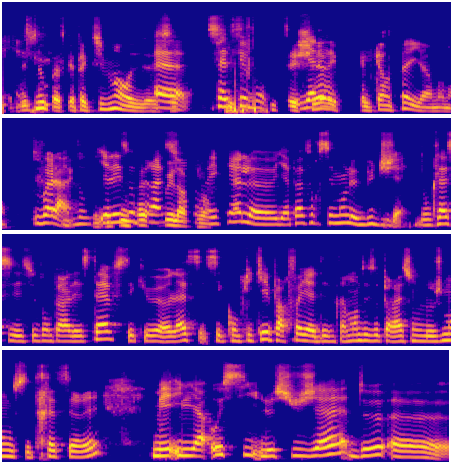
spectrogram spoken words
Dites-nous, parce qu'effectivement, c'est bon, cher et quelqu'un le paye à un moment. Voilà, donc il y a les opérations dans lesquelles euh, il n'y a pas forcément le budget. Donc là, c'est ce dont parlait Steph, c'est que euh, là, c'est compliqué. Parfois, il y a des, vraiment des opérations de logement où c'est très serré. Mais il y a aussi le sujet de euh,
